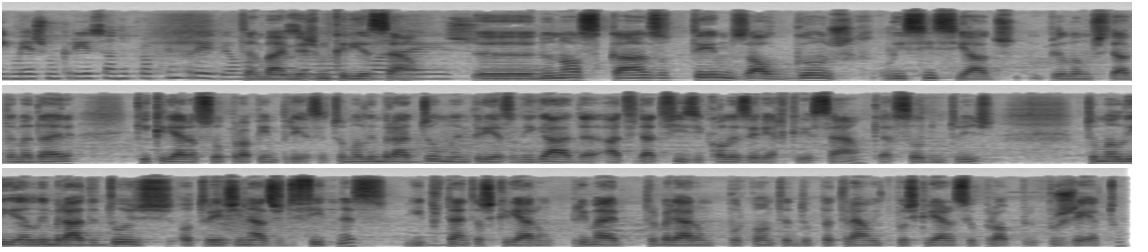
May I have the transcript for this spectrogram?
E mesmo criação do próprio emprego. É Também, mesmo criação. Mais... Uh, no nosso caso, temos alguns licenciados pela Universidade da Madeira que criaram a sua própria empresa. Estou-me a lembrar de uma empresa ligada à atividade física, ao lazer e à recreação, que é a Saúde Motriz. Estou-me a lembrar de dois ou três ginásios de fitness e, portanto, eles criaram, primeiro trabalharam por conta do patrão e depois criaram o seu próprio projeto.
